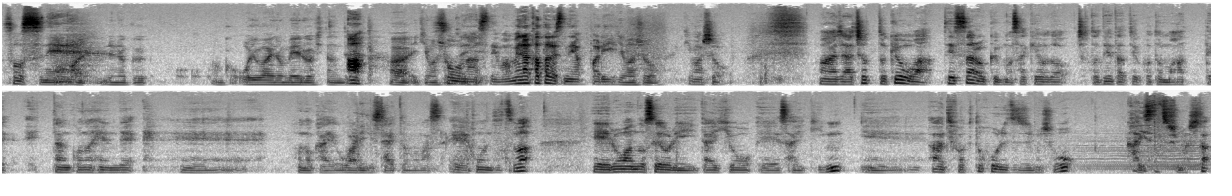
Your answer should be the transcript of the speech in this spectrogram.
そうっすね。前連絡なんかお祝いのメールが来たんで。あはい行きましょうそうなんですね。まめな方ですねやっぱり。行きましょう。行きましょう。まあじゃあちょっと今日は鉄太郎くんも先ほどちょっと出たということもあって一旦この辺で、えーこの回終わりにしたいと思います、えー本日は、えー Law and Theory 代表、えー最近、えーアーティファクト法律事務所を開設しました。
